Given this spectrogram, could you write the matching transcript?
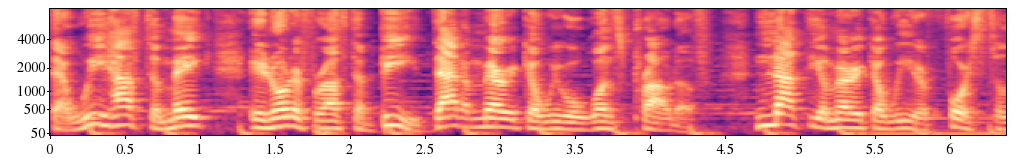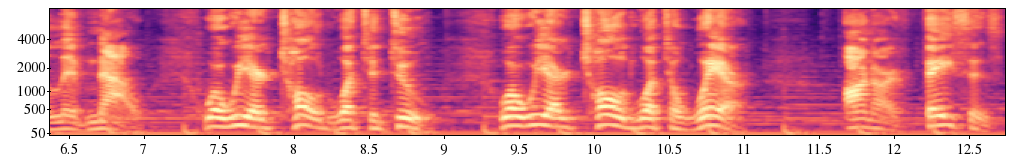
that we have to make in order for us to be that America we were once proud of, not the America we are forced to live now where we are told what to do, where we are told what to wear on our faces,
